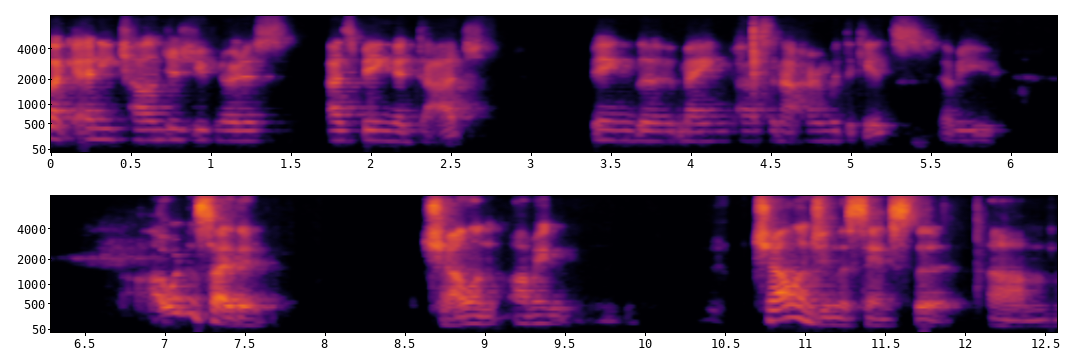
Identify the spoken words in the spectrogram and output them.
like any challenges you've noticed as being a dad, being the main person at home with the kids? Have you? I wouldn't say that challenge. I mean, challenge in the sense that um,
